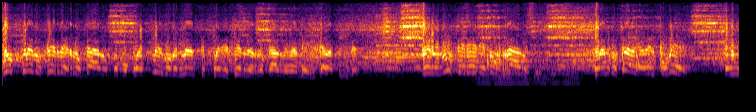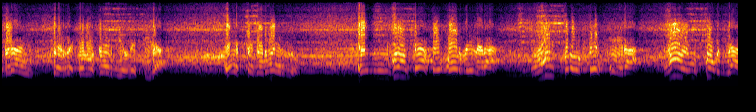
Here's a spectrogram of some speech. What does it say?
Yo puedo ser derrocado como cualquier gobernante puede ser derrocado en América Latina, pero no seré deshonrado. Cuando salga del poder tendrán que reconocer mi honestidad. Este gobierno en ningún caso ordenará, ni protegerá, ni encubrirá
